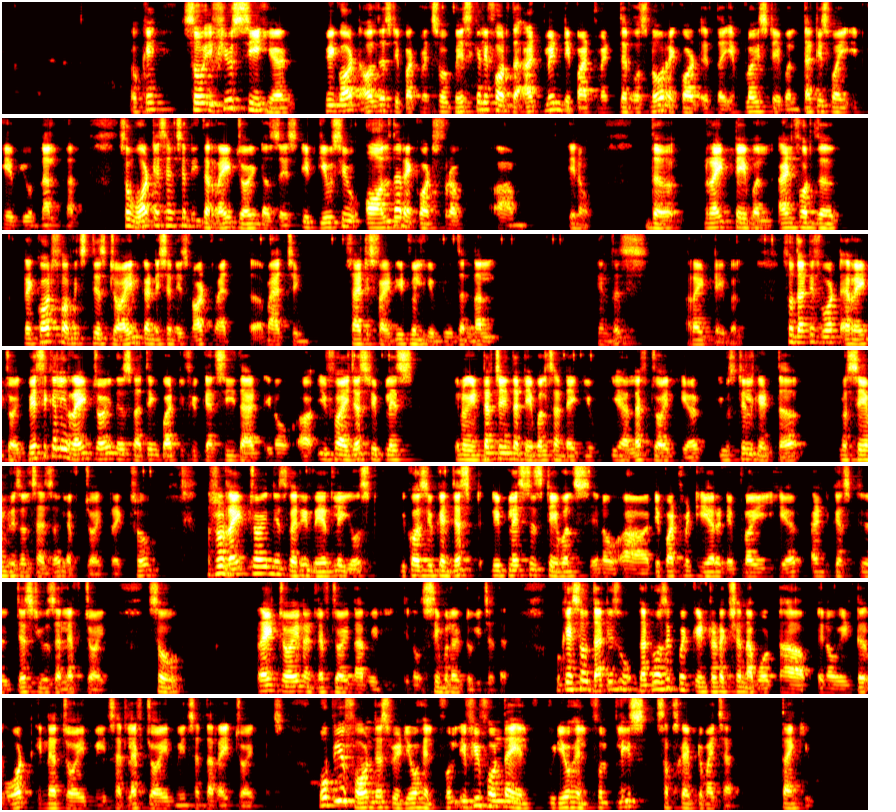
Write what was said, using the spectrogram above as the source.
Okay, so if you see here, we got all this department. So basically for the admin department, there was no record in the employees table. That is why it gave you null null. So what essentially the right join does is it gives you all the records from, um, you know, the right table. And for the records for which this join condition is not mat uh, matching satisfied, it will give you the null in this right table. So that is what a right join. Basically, right join is nothing but if you can see that, you know, uh, if I just replace, you know, interchange the tables and I give yeah, left join here, you still get the you know, same results as a left join, right? So, so right join is very rarely used because you can just replace these tables, you know, uh, department here and employee here, and you can just use a left join. So right join and left join are very you know similar to each other okay so that is that was a quick introduction about uh, you know inter, what inner join means and left join means and the right join means Hope you found this video helpful. If you found the help video helpful, please subscribe to my channel. Thank you.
